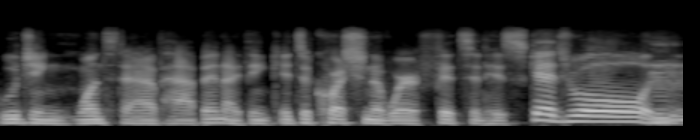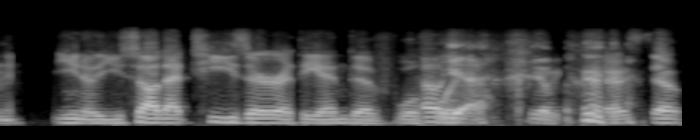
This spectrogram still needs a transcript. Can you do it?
Wu Jing wants to have happen. I think it's a question of where it fits in his schedule. And, Mm. you know, you saw that teaser at the end of Wolf Oh Warrior. yeah. Yep. So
